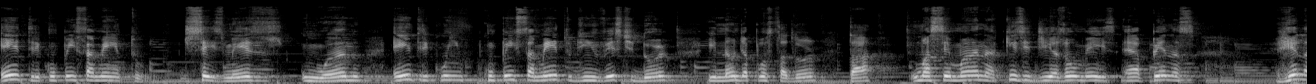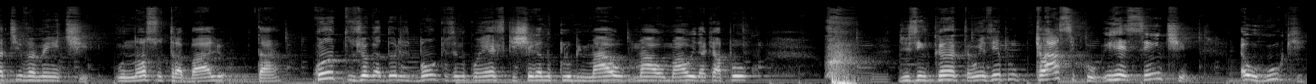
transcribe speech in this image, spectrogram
Entre com pensamento de seis meses, um ano, entre com, com pensamento de investidor e não de apostador, tá? Uma semana, 15 dias ou um mês é apenas relativamente o nosso trabalho, tá? Quantos jogadores bons que você não conhece que chega no clube mal, mal, mal e daqui a pouco desencanta. Um exemplo clássico e recente é o Hulk,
